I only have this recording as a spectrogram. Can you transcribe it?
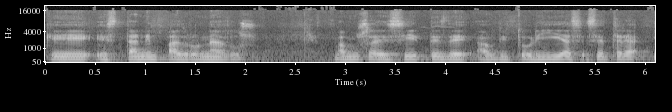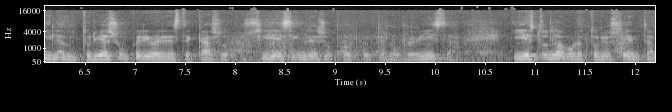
que están empadronados, vamos a decir, desde auditorías, etcétera, y la auditoría superior en este caso, si es ingreso propio, te lo revisa. Y estos laboratorios entran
